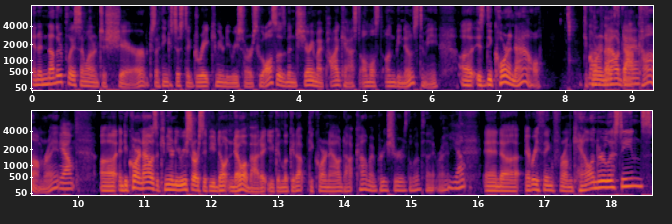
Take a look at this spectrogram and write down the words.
And another place I wanted to share, because I think it's just a great community resource, who also has been sharing my podcast almost unbeknownst to me, uh, is Decorah Now. DecorahNow.com, right? Yep. Uh, and Decorah Now is a community resource. If you don't know about it, you can look it up. DecorahNow.com, I'm pretty sure is the website, right? Yep. And uh, everything from calendar listings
